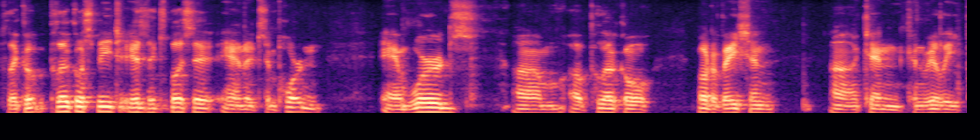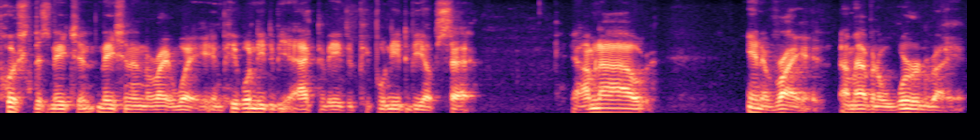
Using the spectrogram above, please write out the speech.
Political, political speech is explicit and it's important, and words um, of political motivation uh, can can really push this nation nation in the right way. And people need to be activated. People need to be upset. Yeah, I'm not out in a riot. I'm having a word riot.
